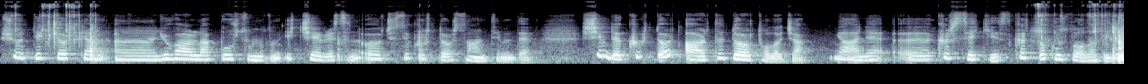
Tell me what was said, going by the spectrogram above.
Şu dikdörtgen e, yuvarlak bursumuzun iç çevresinin ölçüsü 44 santimdi. Şimdi 44 artı 4 olacak. Yani e, 48, 49 da olabilir.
